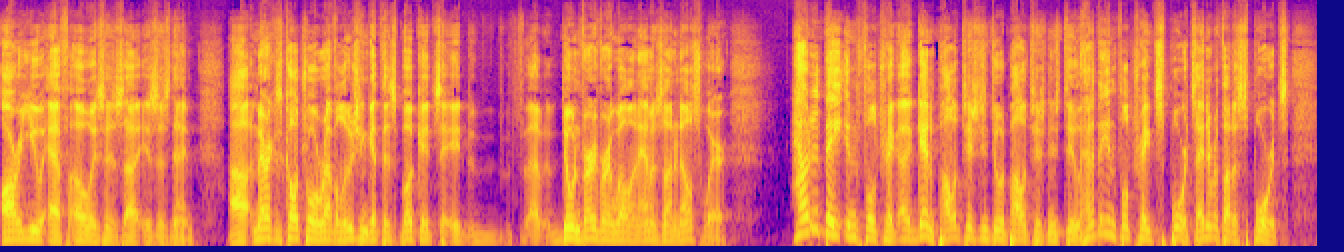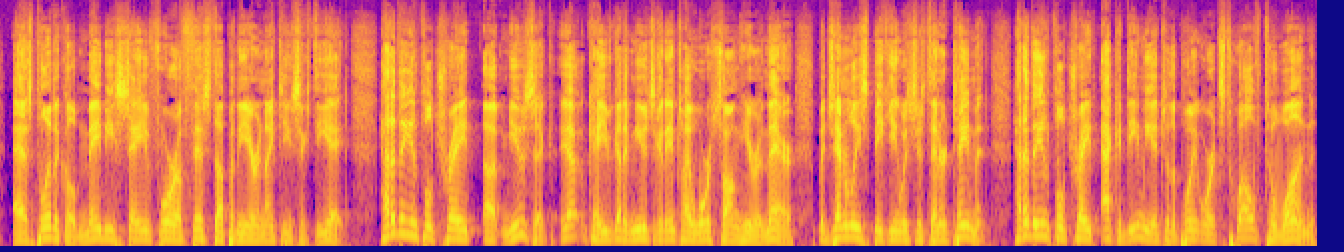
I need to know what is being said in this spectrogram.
R-U-F-O is his, uh, is his name. Uh, America's Cultural Revolution. Get this book. It's it, uh, doing very, very well on Amazon and elsewhere. How did they infiltrate? Again, politicians do what politicians do. How did they infiltrate sports? I never thought of sports as political, maybe save for a fist up in the air in 1968. How did they infiltrate uh, music? Yeah, okay, you've got a music and anti-war song here and there, but generally speaking, it was just entertainment. How did they infiltrate academia to the point where it's 12 to 1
